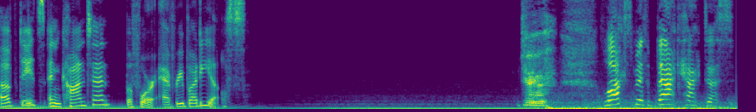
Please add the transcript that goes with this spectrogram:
updates, and content before everybody else. Locksmith backhacked us.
